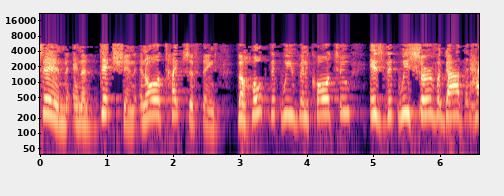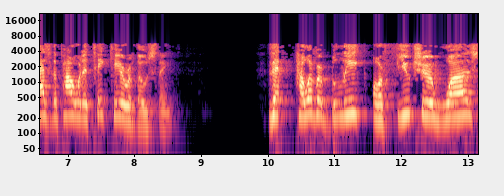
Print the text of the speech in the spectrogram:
sin and addiction and all types of things. The hope that we've been called to is that we serve a God that has the power to take care of those things. That however bleak our future was,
